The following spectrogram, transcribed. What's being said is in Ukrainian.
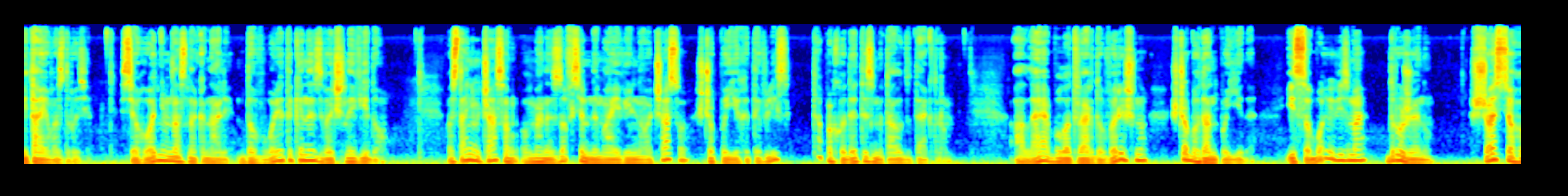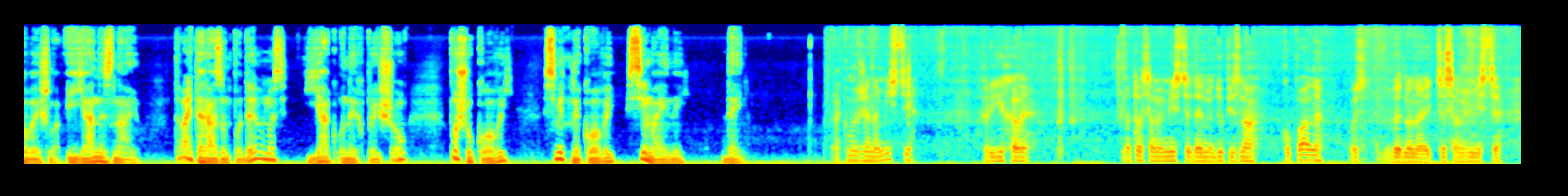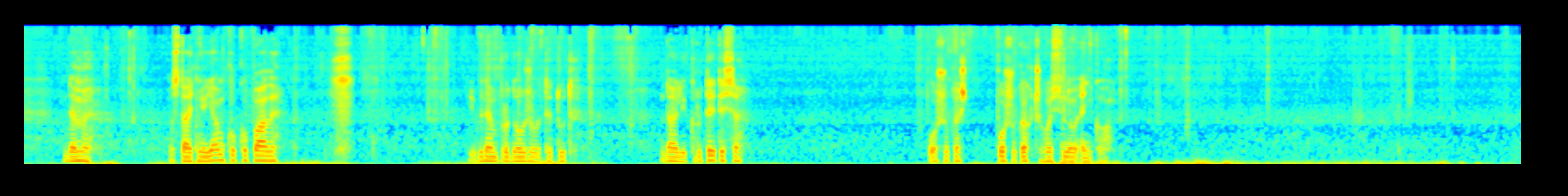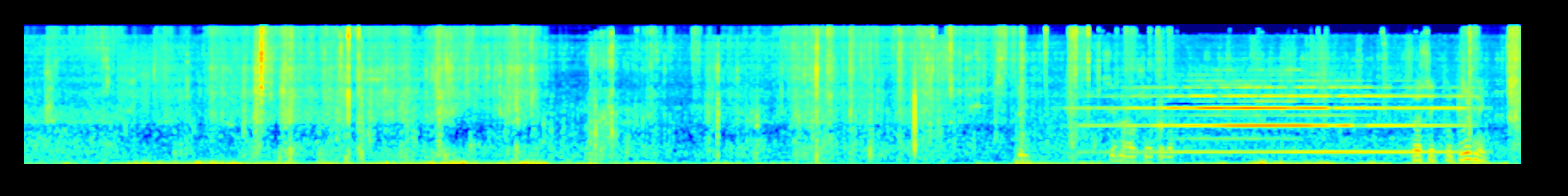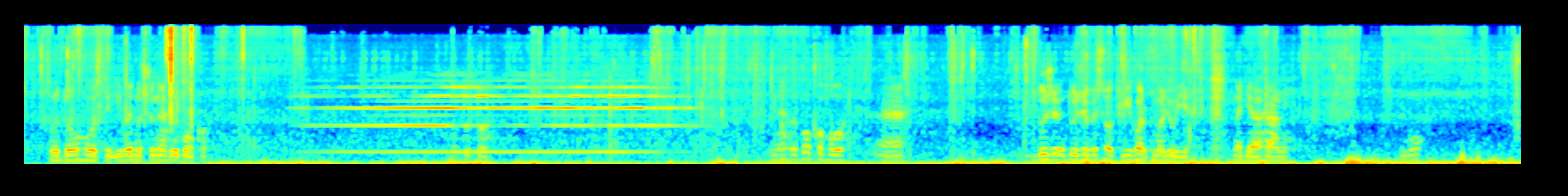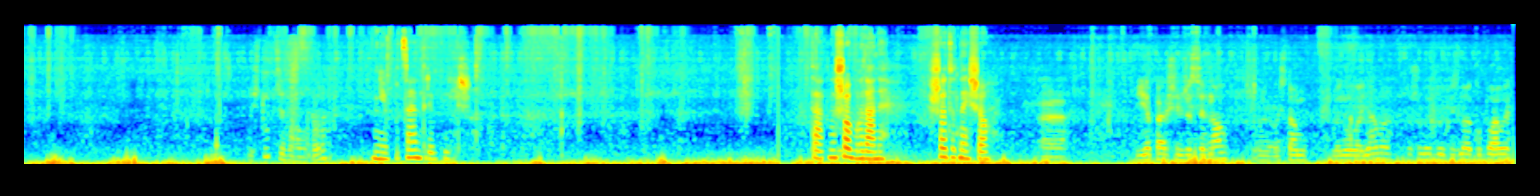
Вітаю вас, друзі! Сьогодні в нас на каналі доволі таки незвичне відео. Останнім часом в мене зовсім немає вільного часу, щоб поїхати в ліс та походити з металодетектором. Але було твердо вирішено, що Богдан поїде і з собою візьме дружину. Що з цього вийшло, і я не знаю. Давайте разом подивимось, як у них пройшов пошуковий, смітниковий, сімейний день. Так, ми вже на місці. Приїхали на те саме місце, де ми допізна копали. Ось видно навіть це саме місце, де ми остатню ямку копали. І будемо продовжувати тут далі крутитися в пошуках, пошуках чогось новенького. Ще. Досить потужний, продовгувастий і видно, що не глибоко. Не глибоко, бо е, дуже, дуже високий горб малює на діаграмі. Ну, десь тут сигнал, правда? Ні, по центрі більше. Так, ну що, Богдане, що тут знайшов? Е, Є перший вже сигнал. Е, Ось там минула яма, то, що ми тут пізна купали.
